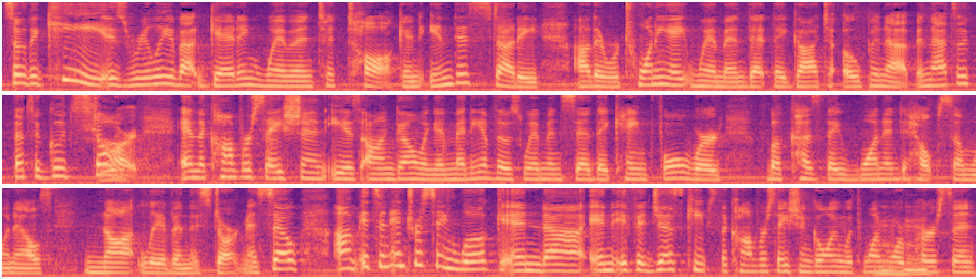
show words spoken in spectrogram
So the key is really about getting women to talk. And in this study, uh, there were 28 women that they got to open up, and that's a that's a good start. Sure. And the conversation is ongoing and many of those women said they came forward because they wanted to help someone else not live in this darkness. So um, it's an interesting look, and uh, and if it just keeps the conversation going with one mm -hmm. more mm-hmm. person,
